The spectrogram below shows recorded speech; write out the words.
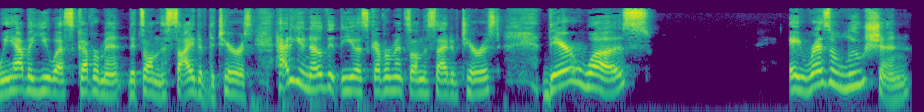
We have a U.S. government that's on the side of the terrorists. How do you know that the U.S. government's on the side of terrorists? There was a resolution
